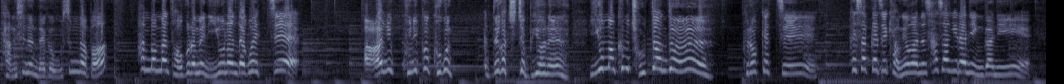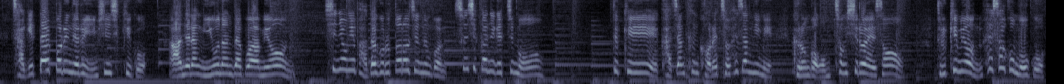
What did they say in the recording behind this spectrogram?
당신은 내가 웃음나봐? 한 번만 더 그러면 이혼한다고 했지? 아니, 그니까 그건 내가 진짜 미안해. 이혼만큼은 절대 안 돼. 그렇겠지. 회사까지 경영하는 사장이라는 인간이 자기 딸버린 애를 임신시키고 아내랑 이혼한다고 하면 신용이 바닥으로 떨어지는 건 순식간이겠지 뭐. 특히 가장 큰 거래처 회장님이 그런 거 엄청 싫어해서 들키면 회사고 뭐고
